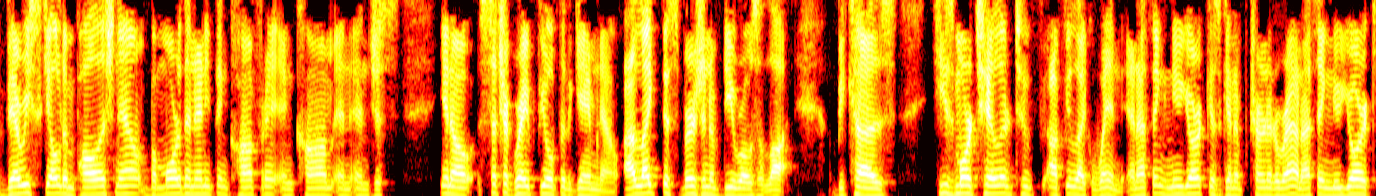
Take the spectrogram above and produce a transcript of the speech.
very skilled and polished now, but more than anything, confident and calm and, and just, you know, such a great feel for the game now. I like this version of D Rose a lot because he's more tailored to I feel like win. And I think New York is gonna turn it around. I think New York,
